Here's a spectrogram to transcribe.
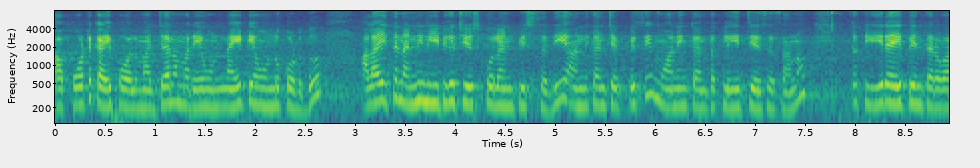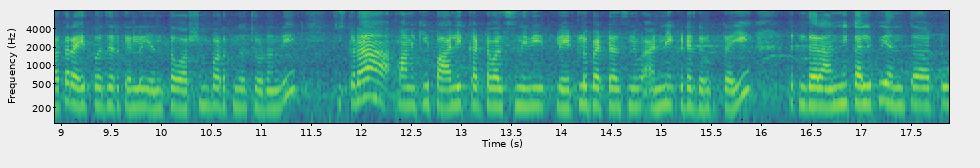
ఆ పూటకి అయిపోవాలి. మధ్యాహ్నం మరి ఏం నైట్ ఏం ఉండకూడదు అలా అయితే అన్నీ నీట్గా చేసుకోవాలనిపిస్తుంది. అందుకని చెప్పేసి మార్నింగ్ అంతా క్లియర్ చేసేసాను. ఇంకా క్లియర్ అయిపోయిన తర్వాత రైతు బజార్కి వెళ్ళి ఎంత వర్షం పడుతుందో చూడండి. ఇక్కడ మనకి పాలికి కట్టవలసినవి ప్లేట్లో పెట్టాల్సినవి అన్నీ ఇక్కడే దొరుకుతాయి. ధర అన్నీ కలిపి ఎంత? టూ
